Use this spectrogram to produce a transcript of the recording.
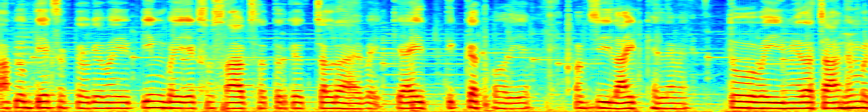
आप लोग देख सकते हो कि भाई पिंग भाई 160 70 के चल रहा है भाई। क्या ही दिक्कत हो रही है पबजी लाइट खेलने में। तो भाई मेरा चार नंबर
